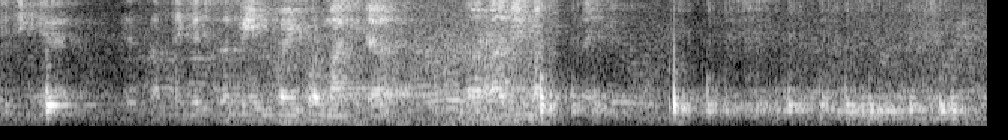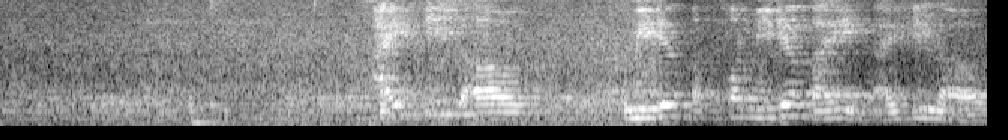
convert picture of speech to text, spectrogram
sitting here is something which is a pain point for marketer. Uh, Anshuma, thank you. I feel uh, media for media buying, I feel uh,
